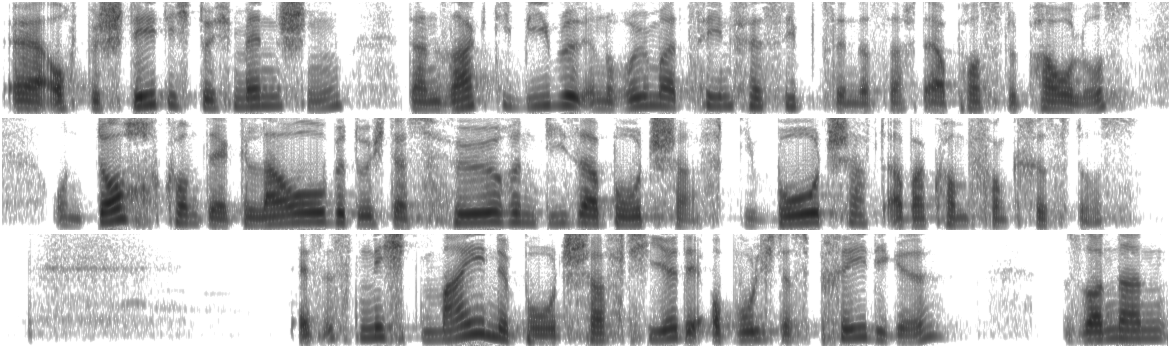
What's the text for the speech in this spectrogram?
äh, auch bestätigt durch Menschen, dann sagt die Bibel in Römer 10, Vers 17, das sagt der Apostel Paulus, und doch kommt der Glaube durch das Hören dieser Botschaft. Die Botschaft aber kommt von Christus. Es ist nicht meine Botschaft hier, obwohl ich das predige, sondern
